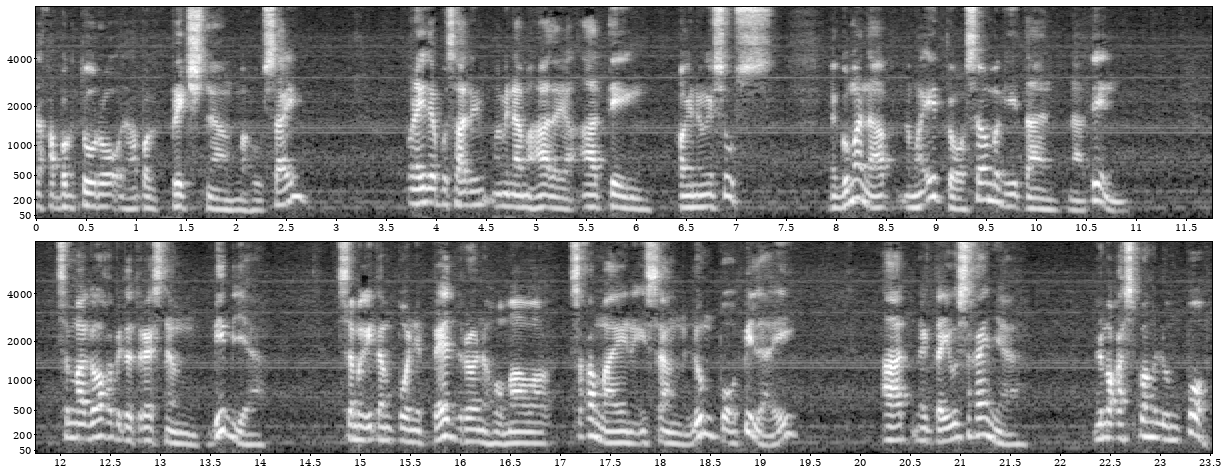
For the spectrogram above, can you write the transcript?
Nakapagturo o nakapag-preach ng mahusay. Nakita po sa ating maminamahalay ang ating Panginoong Yesus na gumanap ng mga ito sa magitan natin. Sa magawa kapitulo 3 ng Biblia, sa magitan po ni Pedro na humawak sa kamay ng isang lumpo o pilay at nagtayo sa kanya, lumakas po ang lumpo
